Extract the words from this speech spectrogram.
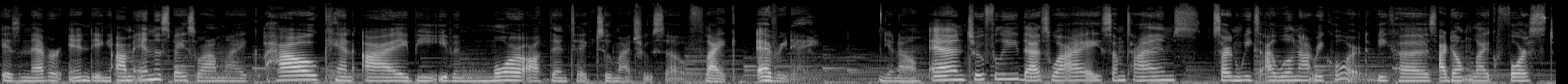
is never ending. I'm in the space where I'm like, how can I be even more authentic to my true self? Like every day you know? And truthfully, that's why sometimes certain weeks I will not record because I don't like forced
